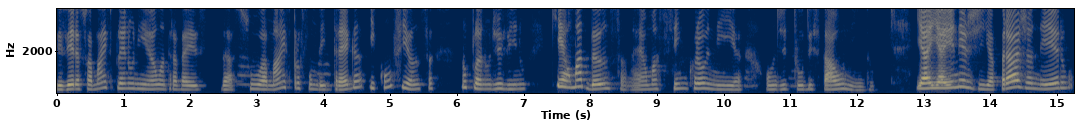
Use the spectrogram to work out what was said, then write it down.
viver a sua mais plena união através da sua mais profunda entrega e confiança no plano divino, que é uma dança, né? é uma sincronia, onde tudo está unido. E aí a energia para janeiro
